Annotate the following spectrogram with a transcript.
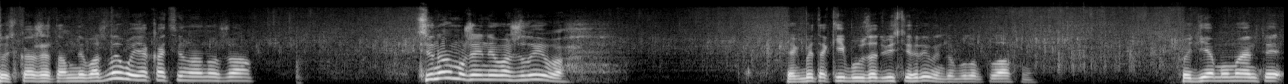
Хтось каже, там не важливо, яка ціна ножа. Ціна може і не важлива. Якби такий був за 200 гривень, то було б класно. Хоч є моменти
